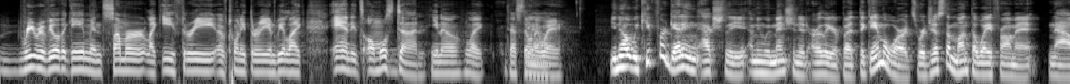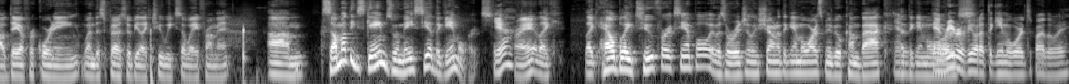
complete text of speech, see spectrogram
re-reveal the game in summer like E3 of 23 and be like and it's almost done, you know? Like that's the Yeah. only way. You know, we keep forgetting actually, I mean, we mentioned it earlier, but the Game Awards, we're just a month away from it now, day of recording, when the supposed would be like two weeks away from it. Um, some of these games we may see at the Game Awards. Yeah. Right? Like like Hellblade 2, for example, it was originally shown at the Game Awards. Maybe it'll come back And, at the Game Awards. and re-revealed at the Game Awards by the way.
